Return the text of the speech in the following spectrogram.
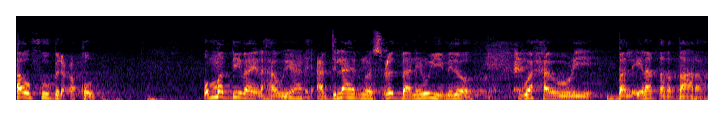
Awfuu bilcuquud ummadii baa ilaha u yeedhay cabdilaahi bnu mascuud baa ninuu yimidoo waxa uu idhi bal ila dardaaran.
